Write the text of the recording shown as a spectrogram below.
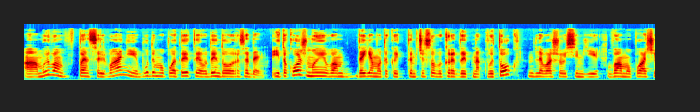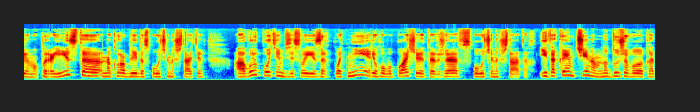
А ми вам в Пенсильванії будемо платити один долар за день. І також ми вам даємо такий тимчасовий кредит на квиток для вашої сім'ї. Вам оплачуємо переїзд е, на кораблі до Сполучених Штатів а ви потім зі своєї зарплатні його виплачуєте вже в Сполучених Штатах. І таким чином ну дуже велика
